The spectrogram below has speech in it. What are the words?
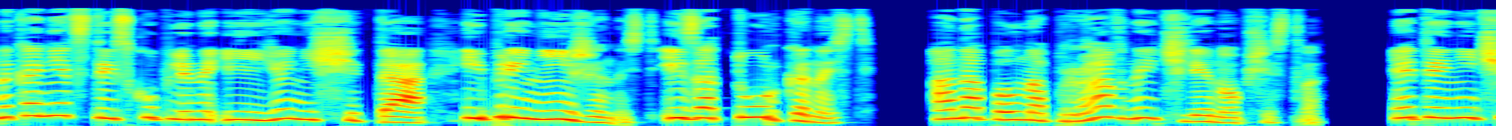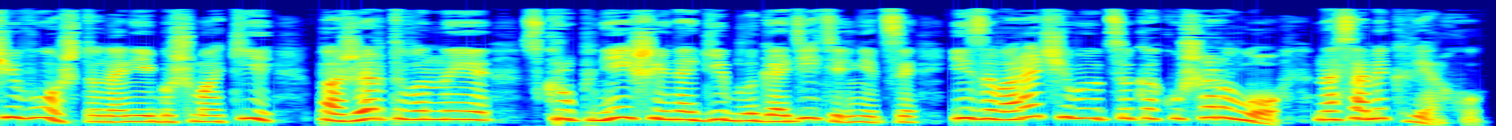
Наконец-то искуплены и ее нищета, и приниженность, и затурканность. Она полноправный член общества. Это ничего, что на ней башмаки, пожертвованные с крупнейшей ноги благодетельницы, и заворачиваются, как у Шарло, носами кверху.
